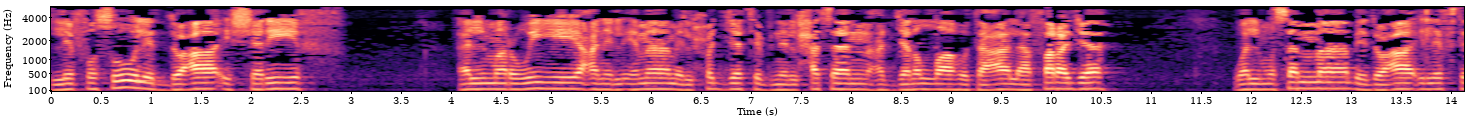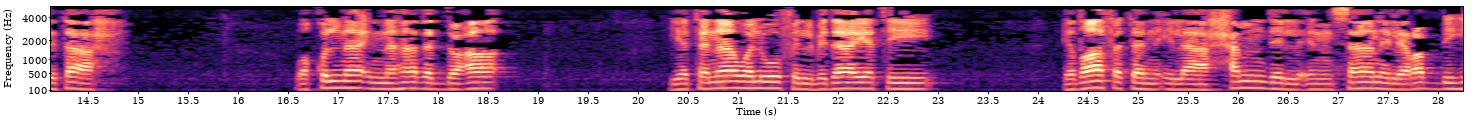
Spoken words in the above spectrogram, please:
لفصول الدعاء الشريف المروي عن الإمام الحجة بن الحسن عجل الله تعالى فرجه والمسمى بدعاء الافتتاح. وقلنا إن هذا الدعاء يتناول في البداية إضافة إلى حمد الإنسان لربه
